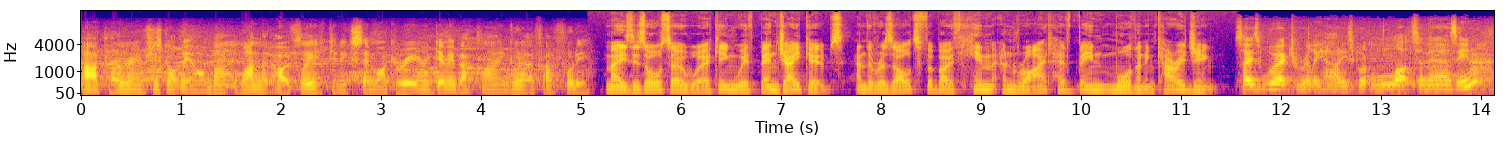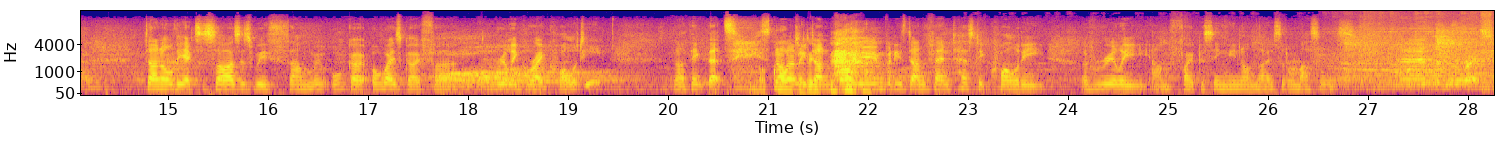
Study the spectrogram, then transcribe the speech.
uh, program she's got me on, but one that hopefully can extend my career and get me back playing good AFL footy. Mayes is also working with Ben Jacobs, and the results for both him and Wright have been more than encouraging. So he's worked really hard. He's put lots of hours in. Done all the exercises with. Um, we go, always go for really great quality. And I think that's he's not, not only done volume, but he's done fantastic quality of really um, focusing in on those little muscles. And a little rest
